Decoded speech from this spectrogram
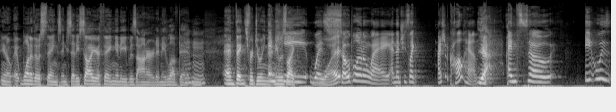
you know, at one of those things, and he said he saw your thing and he was honored and he loved it, and, and thanks for doing that. And, Mm-hmm. and he was like, he was "What?" so blown away. And then she's like, "I should call him." Yeah. And so it was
